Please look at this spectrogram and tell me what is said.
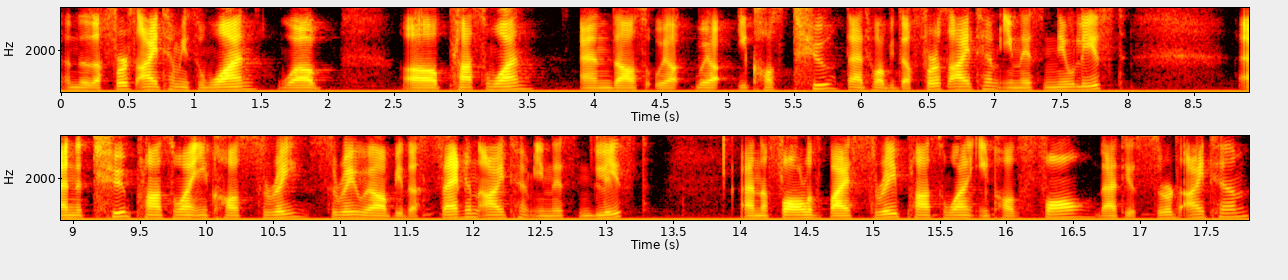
and the first item is 1 will uh, plus 1 and also will, will equals 2 that will be the first item in this new list and 2 plus 1 equals 3 3 will be the second item in this list and followed by 3 plus 1 equals 4 that is third item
